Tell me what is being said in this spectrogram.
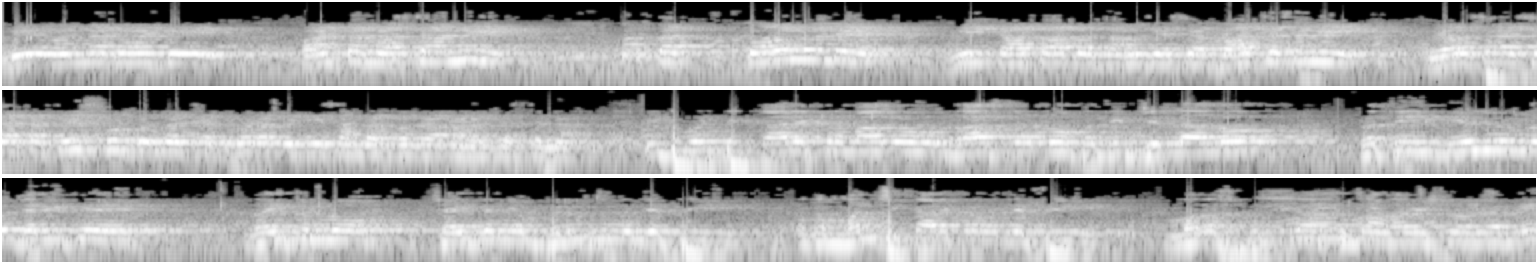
మేము ఉన్నటువంటి పంట నష్టాన్ని త్వరలోనే మీ ఖాతాలో జమ చేసే బాధ్యతని వ్యవసాయ శాఖ తీసుకుంటుందని చెప్పి కూడా మీకు ఈ సందర్భంగా మనం చేస్తున్నాం. ఇటువంటి కార్యక్రమాలు రాష్ట్రంలో ప్రతి జిల్లాలో ప్రతి నియోజకవర్గంలో జరిగితే రైతుల్లో చైతన్యం పెరుగుతుందని చెప్పి ఒక మంచి కార్యక్రమం అని చెప్పి మనస్ఫూర్తిగా తుమ్మల నాగేశ్వరరావు గారిని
